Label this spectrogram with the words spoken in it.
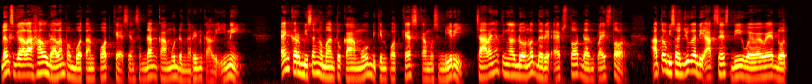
dan segala hal dalam pembuatan podcast yang sedang kamu dengerin kali ini. Anchor bisa ngebantu kamu bikin podcast kamu sendiri. Caranya tinggal download dari App Store dan Play Store. Atau bisa juga diakses di www.anchor.fm.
